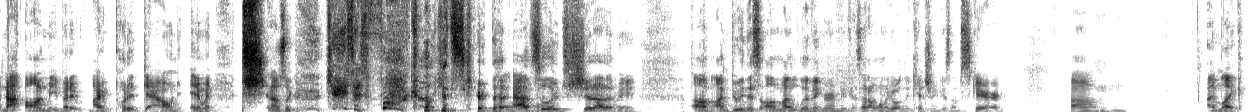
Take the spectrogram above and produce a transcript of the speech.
Not on me, but it, I put it down and it went, and I was like, Jesus fuck! Like it scared the absolute shit out of me. Um, I'm doing this on my living room because I don't want to go in the kitchen because I'm scared. Um, I'm like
